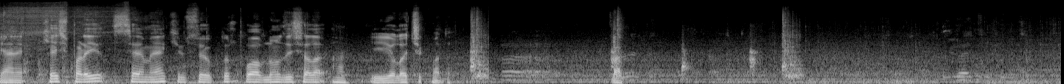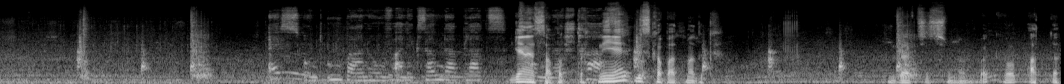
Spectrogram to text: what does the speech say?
Yani keş parayı sevmeyen kimse yoktur. Bu ablamız inşallah ha, iyi yola çıkmadı. Bak gene sapıttı. Niye? Biz kapatmadık. Düzelteceğiz şimdi. Bak hop attı.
